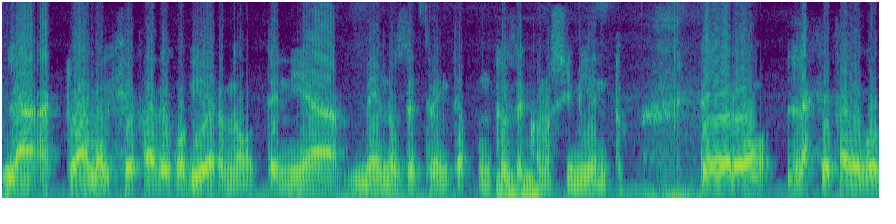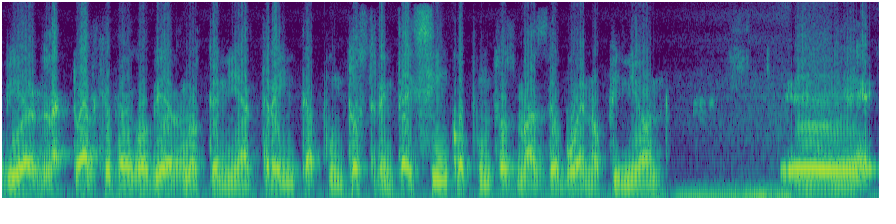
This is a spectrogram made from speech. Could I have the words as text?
La actual jefa de gobierno tenía menos de 30 puntos de conocimiento, pero la jefa de gobierno, la actual jefa de gobierno tenía 30 puntos, 35 puntos más de buena opinión. Eh,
